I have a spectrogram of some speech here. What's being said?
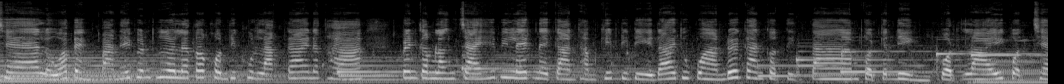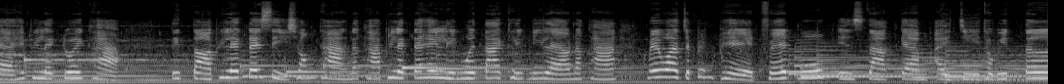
แชร์ หรือว่าแบ่งปันให้เพื่อนๆ และก็คนที่คุณรักได้นะคะ เป็นกำลังใจให้พี่เล็กในการทำคลิปดีๆ ได้ทุกวันด้วยการกดติดตาม กดกระดิ่ง กดไลค์ กดแชร์ให้พี่เล็กด้วยค่ะ ติดต่อพี่เล็กได้ 4 ช่องทางนะคะ พี่เล็กได้ให้ลิงก์ไว้ใต้คลิปนี้แล้วนะคะ ไม่ว่าจะเป็นเพจ Facebook Instagram IG Twitter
